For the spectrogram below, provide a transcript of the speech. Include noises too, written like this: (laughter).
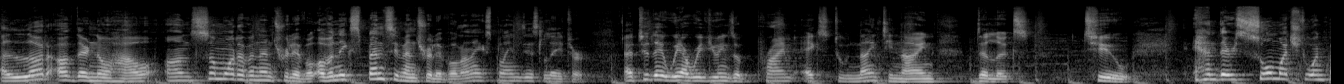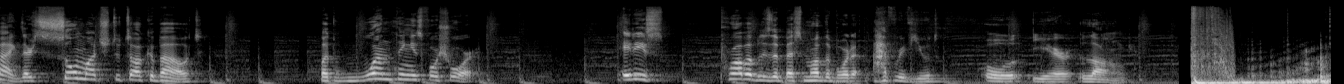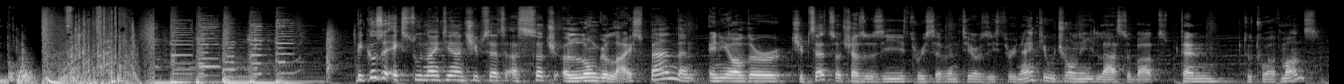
a lot of their know-how on somewhat of an entry level, of an expensive entry level, and I explain this later. Uh, today we are reviewing the Prime X299 Deluxe 2. And there's so much to unpack, there's so much to talk about. But one thing is for sure, it is probably the best motherboard I've reviewed all year long. Because the X299 chipset has such a longer lifespan than any other chipset, such as the Z370 or Z390, which only lasts about 10 to 12 months,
